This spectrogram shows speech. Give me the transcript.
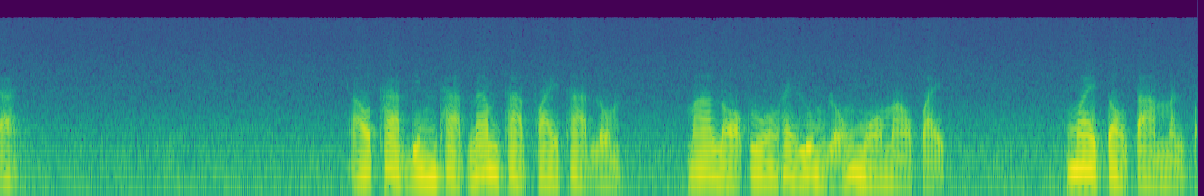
ได้ เอาธาตุดินธาตุน้ำธาตุไฟธาตุลม มาหลอกลวงให้ลุ่มหลงมัวเมาไป ไม่ต้องตามมันไป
